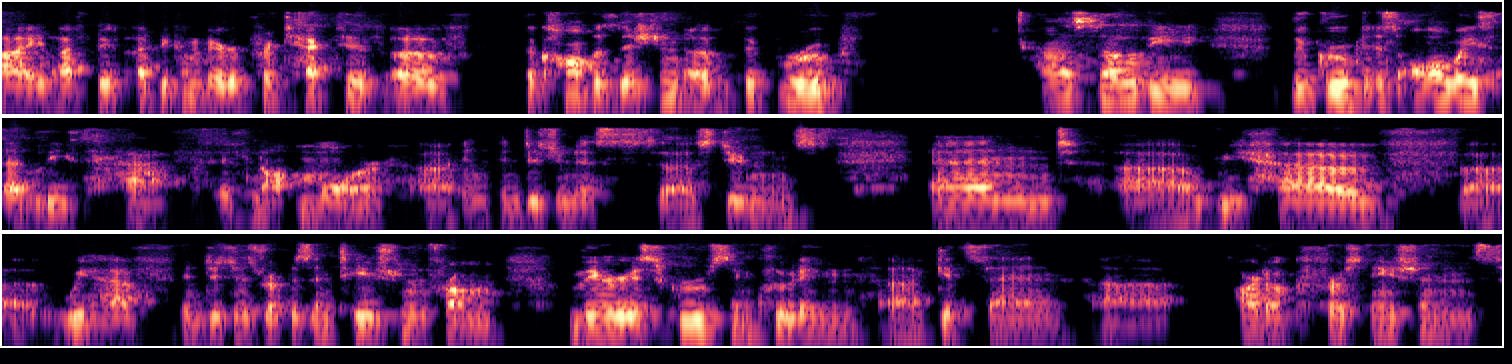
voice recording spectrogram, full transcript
I, I've, be, I've become very protective of the composition of the group. Uh, so the the group is always at least half, if not more, uh, in, indigenous uh, students and uh, we have uh, we have indigenous representation from various groups, including uh, Gitxsan, Ardoch First Nations,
